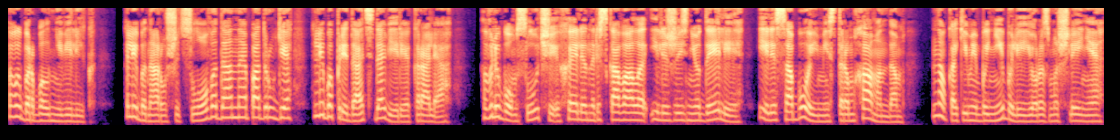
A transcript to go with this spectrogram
Выбор был невелик. Либо нарушить слово, данное подруге, либо предать доверие короля. В любом случае, Хелен рисковала или жизнью Делии, или собой, мистером Хаммондом, но какими бы ни были ее размышления,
